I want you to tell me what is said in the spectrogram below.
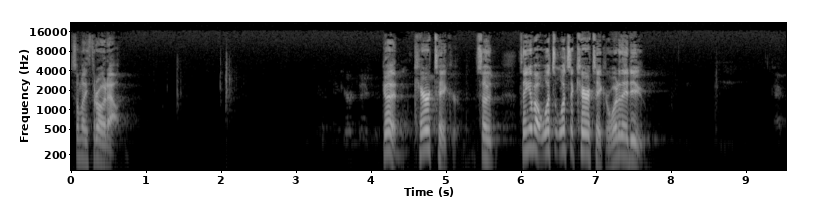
Somebody throw it out. Good. Caretaker. So think about what's, what's a caretaker? What do they do? Act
